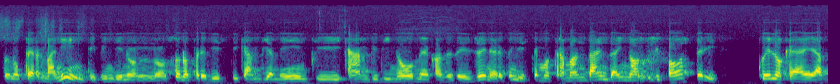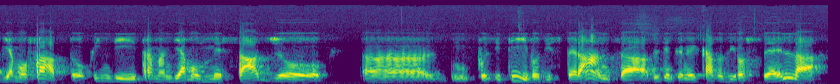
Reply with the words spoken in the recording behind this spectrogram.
sono permanenti, quindi non, non, sono previsti cambiamenti, cambi di nome, cose del genere, quindi stiamo tramandando ai nostri posteri quello che abbiamo fatto, quindi tramandiamo un messaggio eh, positivo, di speranza, ad esempio nel caso di Rossella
